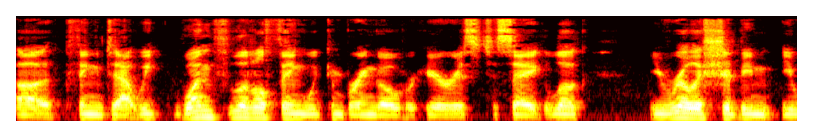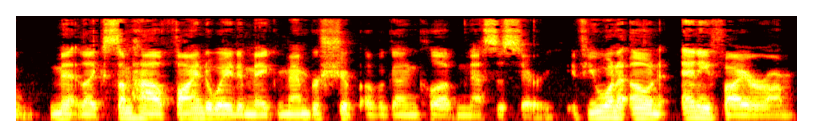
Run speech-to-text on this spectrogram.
uh, thing that we one little thing we can bring over here is to say, look, you really should be you like somehow find a way to make membership of a gun club necessary. If you want to own any firearm,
